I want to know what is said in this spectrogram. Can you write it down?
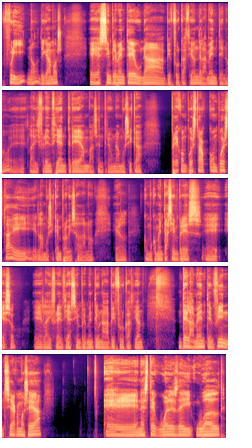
free, ¿no? digamos, es simplemente una bifurcación de la mente, ¿no? la diferencia entre ambas, entre una música precompuesta o compuesta y la música improvisada, ¿no? El, como comenta siempre es eh, eso, eh, la diferencia es simplemente una bifurcación de la mente, en fin, sea como sea, eh, en este Wednesday World,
